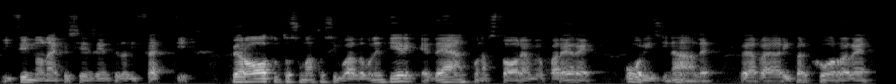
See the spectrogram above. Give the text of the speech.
Il film non è che sia esente da difetti, però tutto sommato si guarda volentieri ed è anche una storia, a mio parere, originale per ripercorrere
